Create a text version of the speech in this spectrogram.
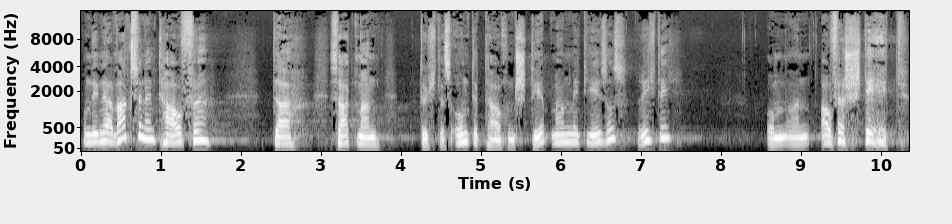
Und in der Erwachsenentaufe, da sagt man, durch das Untertauchen stirbt man mit Jesus, richtig? Und man aufersteht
